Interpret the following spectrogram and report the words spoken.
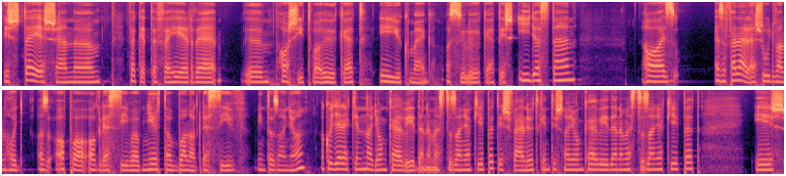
és teljesen fekete-fehérre hasítva őket, éljük meg a szülőket. És így aztán, ha ez, ez a felállás úgy van, hogy az apa agresszívabb, nyíltabban agresszív, mint az anya, akkor gyerekként nagyon kell védenem ezt az anyaképet, és felnőttként is nagyon kell védenem ezt az anyaképet, és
